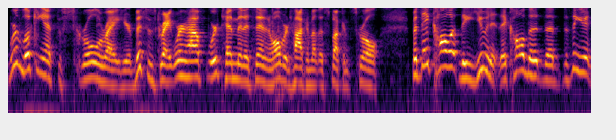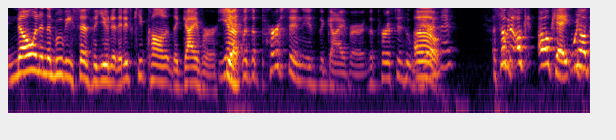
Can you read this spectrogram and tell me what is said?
we're looking at the scroll right here. This is great. We're half we're ten minutes in, and all we're talking about this fucking scroll. But they call it the unit. They call the the, the thing. No one in the movie says the unit. They just keep calling it the Guyver. Yeah, Yes. but the person is the Guyver. The person who Oh. wears it. So the, okay, okay. Which no, is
